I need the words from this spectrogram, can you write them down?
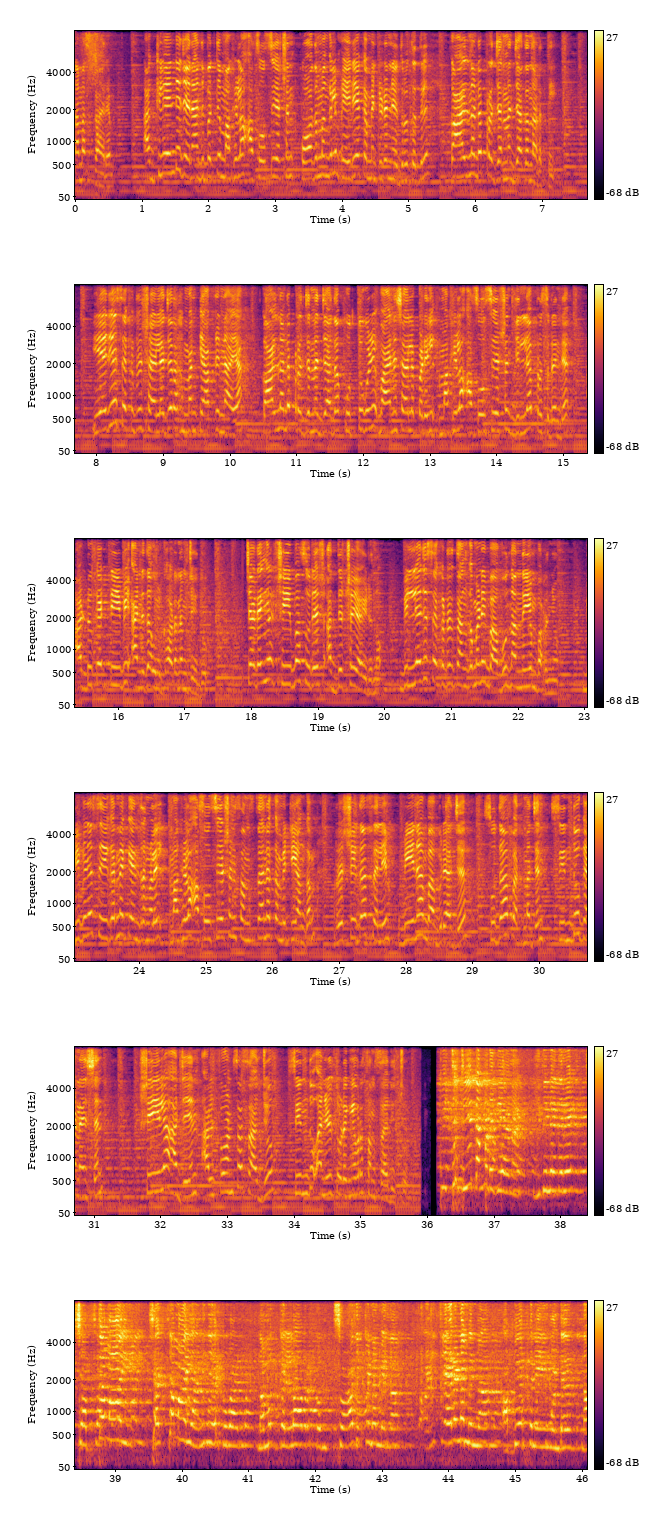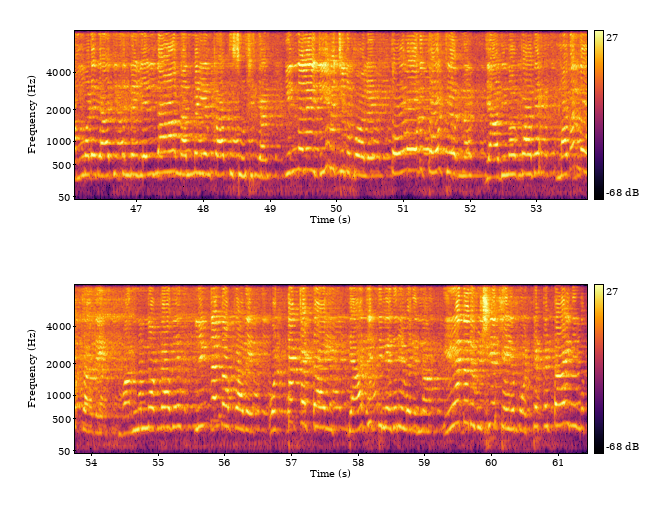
നമസ്കാരം. അഖിലേന്ത്യാ ജനാധിപത്യ മഹിളാ അസോസിയേഷൻ കോതമംഗലം ഏരിയ കമ്മിറ്റിയുടെ നേതൃത്വത്തിൽ കാൽനട പ്രചരണ ജാഥ നടത്തി. ഏരിയ സെക്രട്ടറി ശൈലജ റഹ്മാൻ ക്യാപ്റ്റനായ കാൽനട പ്രചരണ ജാഥ കുത്തുകുഴി വായനശാലപ്പടിയിൽ മഹിളാ അസോസിയേഷൻ ജില്ലാ president advocate T V Anitha ഉദ്ഘാടനം ചെയ്തു. ചടങ്ങിൽ ഷീബ സുരേഷ് അധ്യക്ഷയായിരുന്നു. വില്ലേജ് സെക്രട്ടറി തങ്കമണി ബാബു നന്ദിയും പറഞ്ഞു. വിവിധ സ്വീകരണ കേന്ദ്രങ്ങളിൽ മഹിളാ അസോസിയേഷൻ സംസ്ഥാന കമ്മിറ്റി അംഗം റഷീദ സലീം ബീന ബാബുരാജ് സുധാ പത്മജൻ സിന്ധു ഗണേശൻ ഷീല അജയൻ അൽഫോൺസ സാജു സിന്ധു അനിൽ തുടങ്ങിയവർ സംസാരിച്ചു. ഇതിനെതിരെ ശബ്ദമായി ശക്തമായി അണിഞ്ഞേക്കുവാൻ നമുക്കെല്ലാവർക്കും സ്വാധിക്കണമെന്ന അണിചേരണമെന്ന അഭ്യർത്ഥനയും കൊണ്ട് നമ്മുടെ രാജ്യത്തിന്റെ എല്ലാ നന്മയും കാത്തു സൂക്ഷിക്കാൻ ഇന്നലെ ജീവിച്ചതുപോലെ തോളോട് തോൾ ചേർന്ന് ജാതി നോക്കാതെ മതം നോക്കാതെ വർണം നോക്കാതെ ലിംഗം നോക്കാതെ ഒറ്റക്കെട്ടായി രാജ്യത്തിനെതിരെ വരുന്ന ഏതൊരു വിഷയത്തെയും ഒറ്റക്കെട്ടായി നിന്ന്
